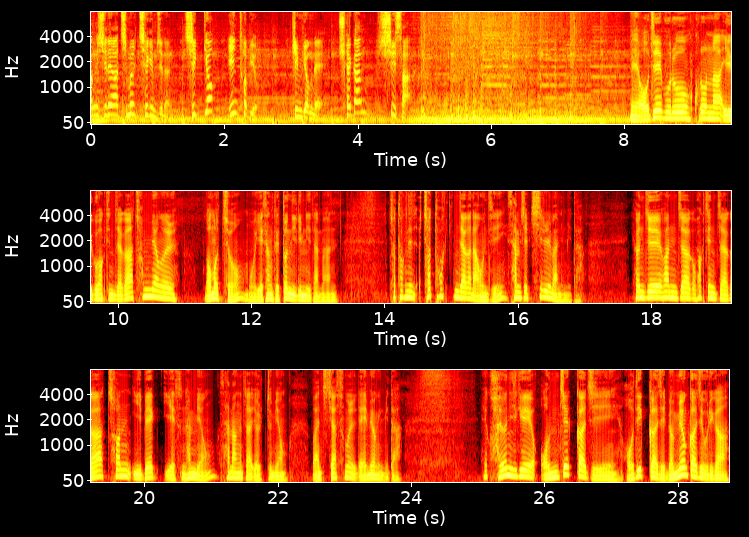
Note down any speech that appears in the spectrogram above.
당신의 아침을 책임지는 직격 인터뷰 김경래 최강 시사 네, 어제부로 코로나19 확진자가 1000명을 넘었죠. 뭐 예상됐던 일입니다만 첫, 확진, 첫 확진자가 나온 지 37일 만입니다. 현재 환자가 확진자가 1261명, 사망자 12명, 완치자 24명입니다. 과연 이게 언제까지, 어디까지, 몇 명까지 우리가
